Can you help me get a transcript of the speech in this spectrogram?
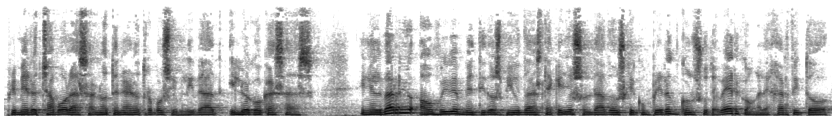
primero chabolas al no tener otra posibilidad y luego casas. En el barrio aún viven 22 viudas de aquellos soldados que cumplieron con su deber con el ejército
